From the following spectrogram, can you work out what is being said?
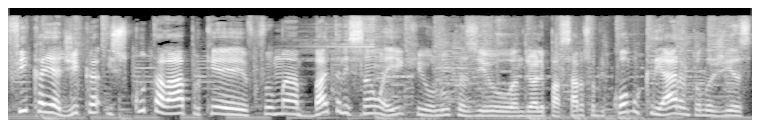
fica aí a dica, escuta lá, porque foi uma baita lição aí que o Lucas e o Andreoli passaram sobre como criar antologias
